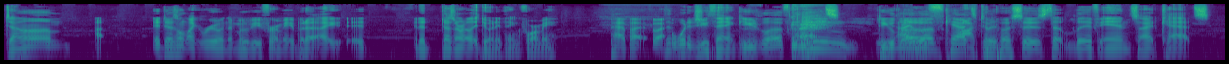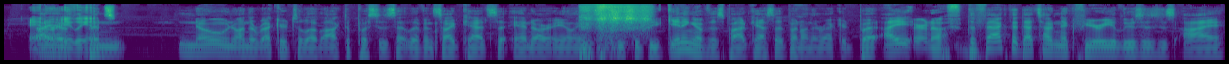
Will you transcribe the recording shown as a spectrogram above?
dumb. I, it doesn't like ruin the movie for me, but I it it doesn't really do anything for me. Pat, I, I- what did you think? You love I cats. mean, do you love, I love cats, but octopuses that live inside cats and I are have aliens? been known on the record to love octopuses that live inside cats and are aliens. Since the beginning of this podcast, I've been on the record. But I, Fair enough. the fact that that's how Nick Fury loses his eye,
